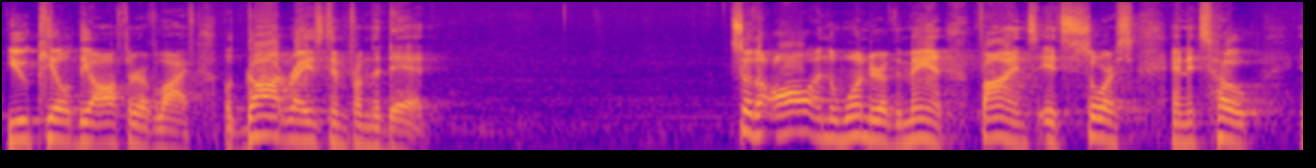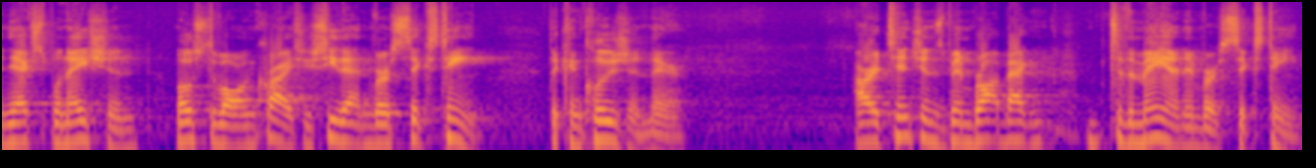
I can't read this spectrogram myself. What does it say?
you killed the author of life, but God raised him from the dead. So the awe and the wonder of the man finds its source and its hope in the explanation, most of all in Christ. You see that in verse 16, the conclusion there. Our attention's been brought back to the man in verse 16.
